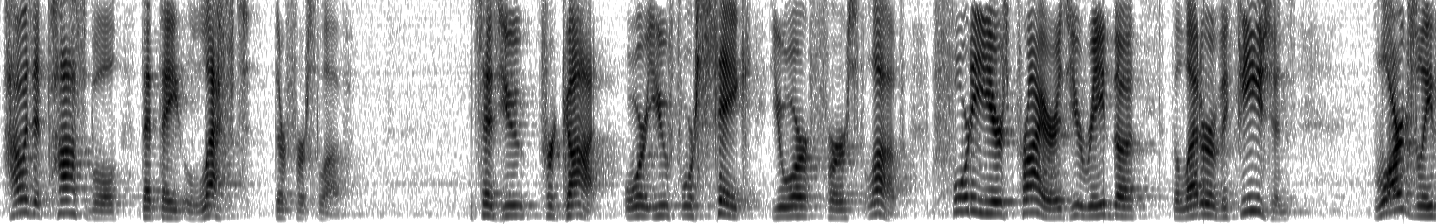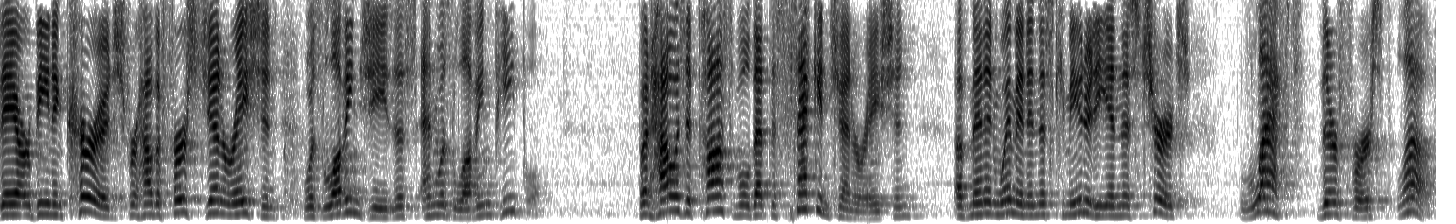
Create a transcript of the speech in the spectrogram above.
How is it possible that they left their first love? It says you forgot or you forsake your first love. 40 years prior, as you read the, the letter of Ephesians, largely they are being encouraged for how the first generation was loving Jesus and was loving people. But how is it possible that the second generation of men and women in this community, in this church, left their first love?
